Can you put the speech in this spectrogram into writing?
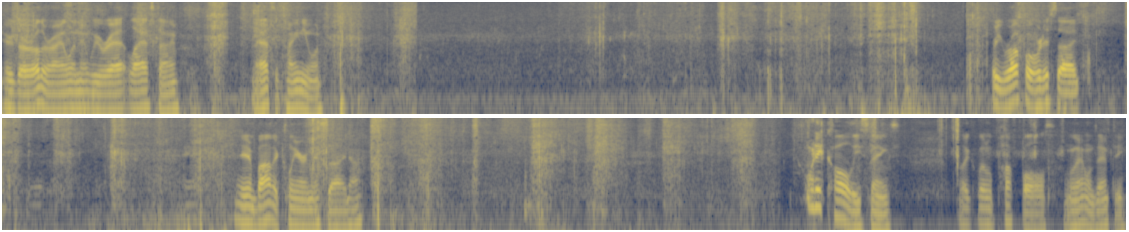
There's our other island that we were at last time. That's a tiny one. Pretty rough over this side. They didn't bother clearing this side, huh? What do they call these things? Like little puff balls. Well, that one's empty.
